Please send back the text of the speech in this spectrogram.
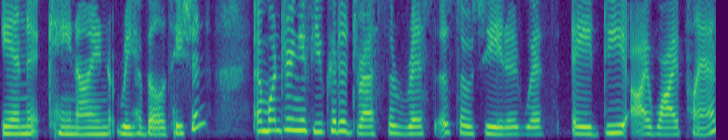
in canine rehabilitation. I'm wondering if you could address the risks associated with a DIY plan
